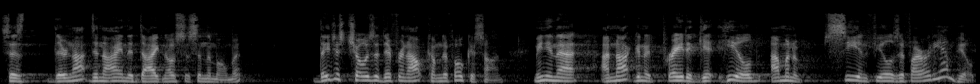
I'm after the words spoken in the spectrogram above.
Says they're not denying the diagnosis in the moment. They just chose a different outcome to focus on. Meaning that I'm not going to pray to get healed. I'm going to see and feel as if I already am healed.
